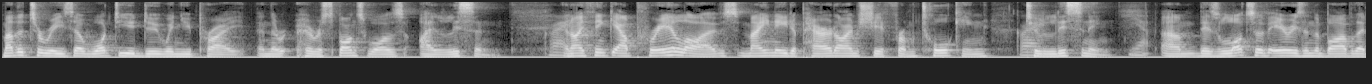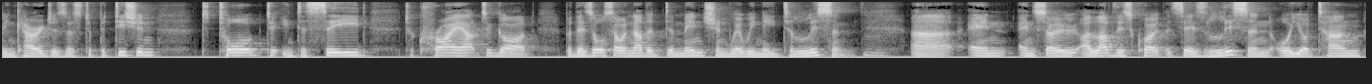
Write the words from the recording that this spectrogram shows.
Mother Teresa, what do you do when you pray? And the, her response was, I listen. Great. And I think our prayer lives may need a paradigm shift from talking to listening. Yeah. Um, there's lots of areas in the Bible that encourages us to petition, to talk, to intercede, to cry out to God. But there's also another dimension where we need to listen. Uh, and and so I love this quote that says, "Listen, or your tongue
